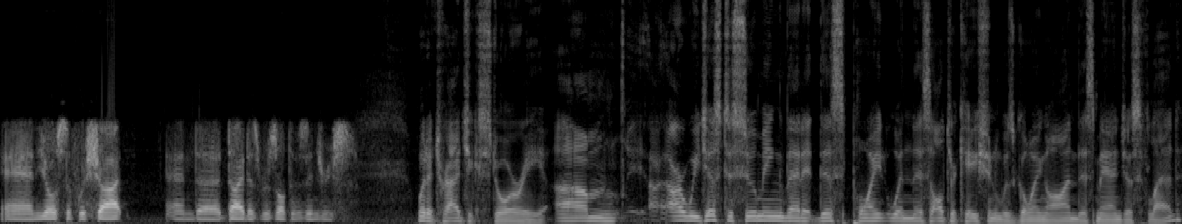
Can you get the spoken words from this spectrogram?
And Yosef was shot and uh, died as a result of his injuries. What a tragic story. Um, are we just assuming that at this point, when this altercation was going on, this man just fled?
